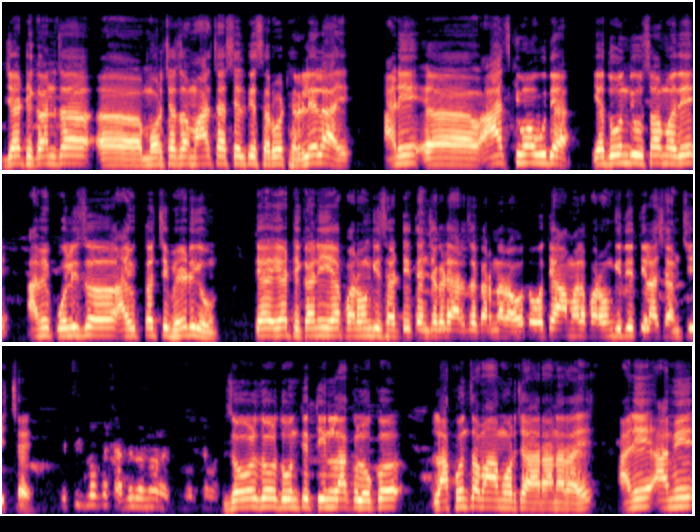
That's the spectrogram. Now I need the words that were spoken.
ज्या ठिकाणचा मोर्चाचा मार्च असेल ते सर्व ठरलेलं आहे. आणि आज किंवा उद्या या दोन दिवसामध्ये आम्ही पोलीस आयुक्ताची भेट घेऊन त्या या ठिकाणी या परवानगीसाठी त्यांच्याकडे अर्ज करणार आहोत व ते आम्हाला परवानगी देतील अशी आमची इच्छा आहे. जवळजवळ दोन ते तीन लाख लोक लाखोंचा महामोर्चा हा राहणार आहे. आणि आम्ही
